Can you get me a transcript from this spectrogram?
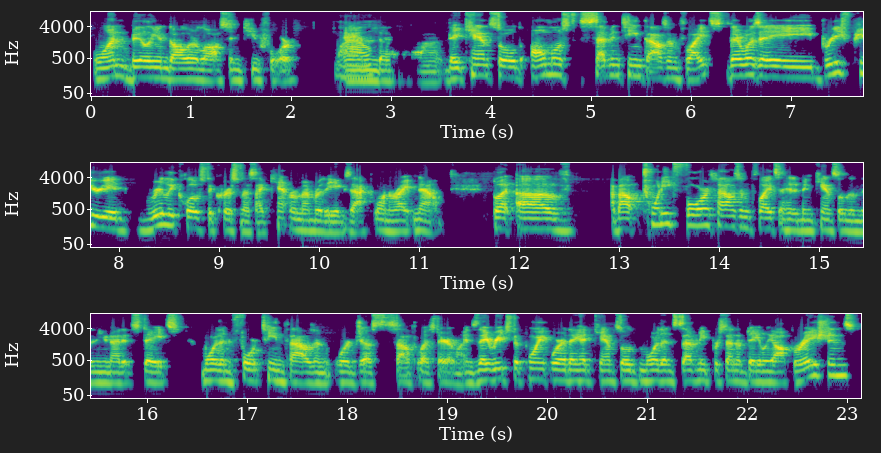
one billion dollar loss in Q4. Wow. And uh, they canceled almost 17,000 flights. There was a brief period really close to Christmas. I can't remember the exact one right now, but of about 24,000 flights that had been canceled in the United States, more than 14,000 were just Southwest Airlines. They reached a point where they had canceled more than 70% of daily operations.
